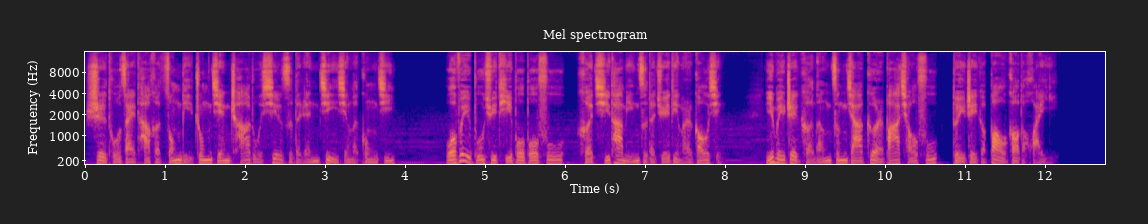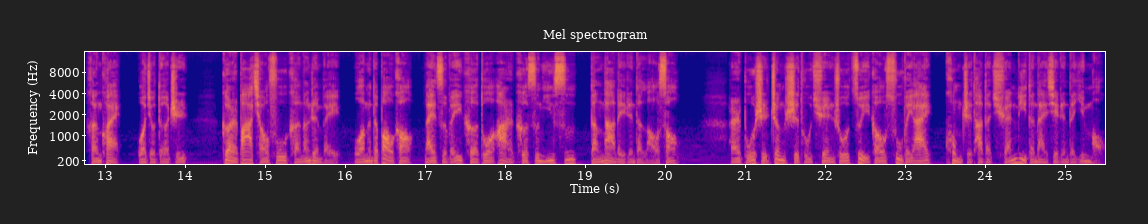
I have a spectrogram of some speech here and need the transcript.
试图在他和总理中间插入楔子的人进行了攻击。我为不去提波波夫和其他名字的决定而高兴，因为这可能增加戈尔巴乔夫对这个报告的怀疑。很快我就得知，戈尔巴乔夫可能认为我们的报告来自维克多·阿尔克斯尼斯等那类人的牢骚，而不是正试图劝说最高苏维埃控制他的权力的那些人的阴谋。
